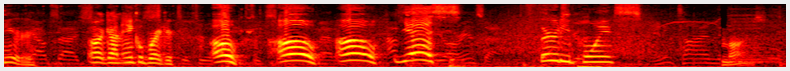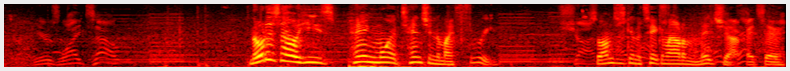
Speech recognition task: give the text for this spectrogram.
Here. Oh, I got an ankle breaker. essential to a Oh, oh, oh, yes. You are inside. 30 points. Anytime Barnes. Here's lights out. Notice how he's paying more attention to my three. So I'm just going to take him out on the mid shot right there.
